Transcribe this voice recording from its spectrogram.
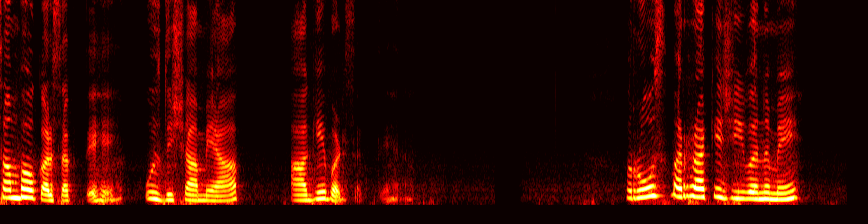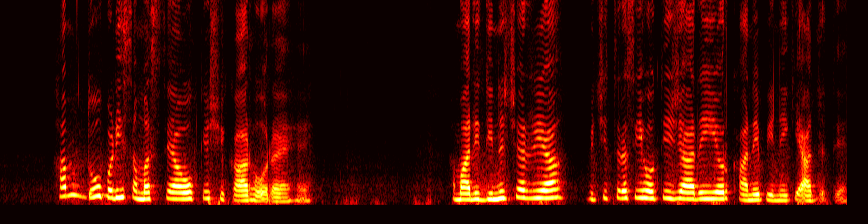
संभव कर सकते हैं। उस दिशा में आप आगे बढ़ सकते हैं। रोज़मर्रा के जीवन में हम दो बड़ी समस्याओं के शिकार हो रहे हैं। हमारी दिनचर्या विचित्र सी होती जा रही है और खाने पीने की आदतें,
